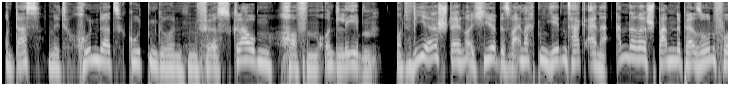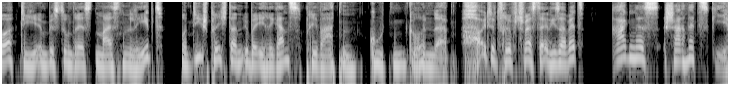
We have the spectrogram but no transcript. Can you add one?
und das mit 100 guten Gründen fürs Glauben, Hoffen und Leben. Und wir stellen euch hier bis Weihnachten jeden Tag eine andere spannende Person vor, die im Bistum Dresden-Meißen lebt und die spricht dann über ihre ganz privaten guten Gründe. Heute trifft Schwester Elisabeth Agnes Scharnetzky.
